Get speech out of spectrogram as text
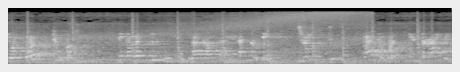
đối với chủ vật thì các bác sĩ thể xác định truy trừ các động vật Israel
